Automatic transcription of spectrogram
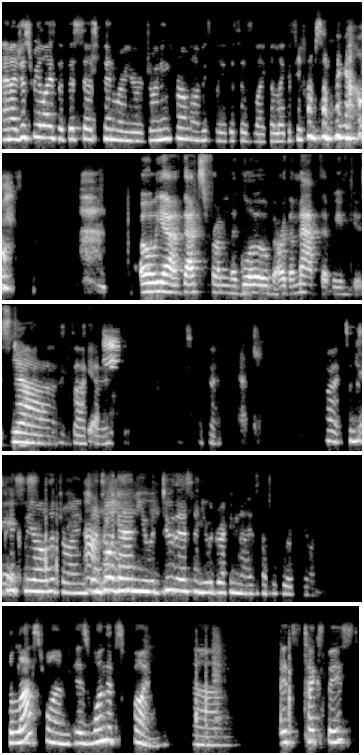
And I just realized that this says pin where you're joining from. Obviously, this is like a legacy from something else. Oh, yeah, that's from the globe or the map that we've used. Yeah, exactly. Okay. All right, so I'm just going to clear all the drawings. Oh, and so again, you would do this and you would recognize how people are feeling. The last one is one that's fun. Um, it's text-based.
